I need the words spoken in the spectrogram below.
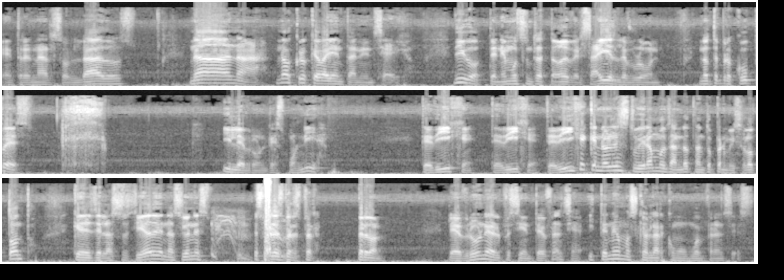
entrenar soldados. No, no, no creo que vayan tan en serio. Digo, tenemos un tratado de Versalles, Lebrun. No te preocupes. Y Lebrun respondía. Te dije, te dije, te dije que no les estuviéramos dando tanto permiso a lo tonto. Que desde la Sociedad de Naciones... Espera, espera, espera. Perdón. Lebrun era el presidente de Francia y tenemos que hablar como un buen francés.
